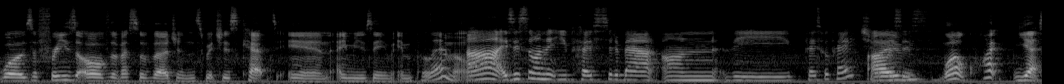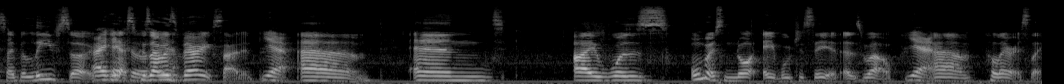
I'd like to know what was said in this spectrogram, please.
was a frieze of the Vestal Virgins, which is kept in a museum in Palermo. Ah, is this the one that you posted about on the Facebook page? Or I is this... well, quite yes, I believe so. Okay, yes, cool, because I was yeah. very excited. Yeah. Um, and I was almost not able to see it as well. Yeah. Um, hilariously.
